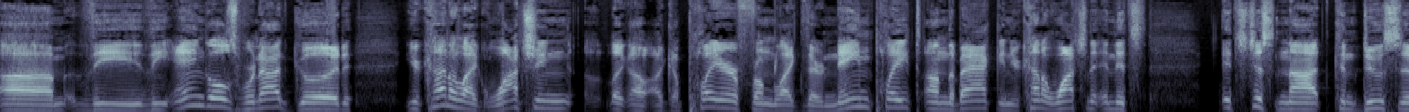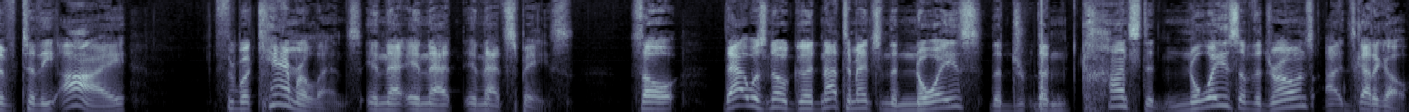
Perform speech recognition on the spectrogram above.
Um, the the angles were not good. You're kind of like watching like a, like a player from like their nameplate on the back, and you're kind of watching it, and it's it's just not conducive to the eye through a camera lens in that in that in that space. So that was no good. Not to mention the noise, the the constant noise of the drones. It's got to go.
